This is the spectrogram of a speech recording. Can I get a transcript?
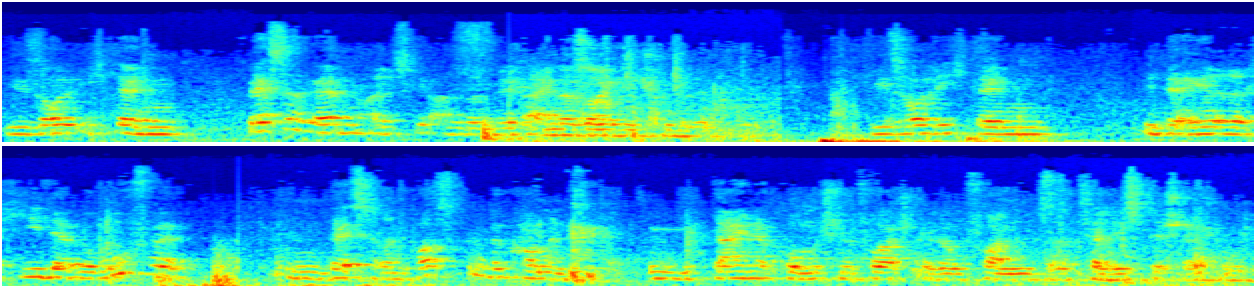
Wie soll ich denn besser werden als die anderen mit einer solchen Schule? Wie soll ich denn in der Hierarchie der Berufe einen besseren Posten bekommen mit deiner komischen Vorstellung von sozialistischer Schule?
